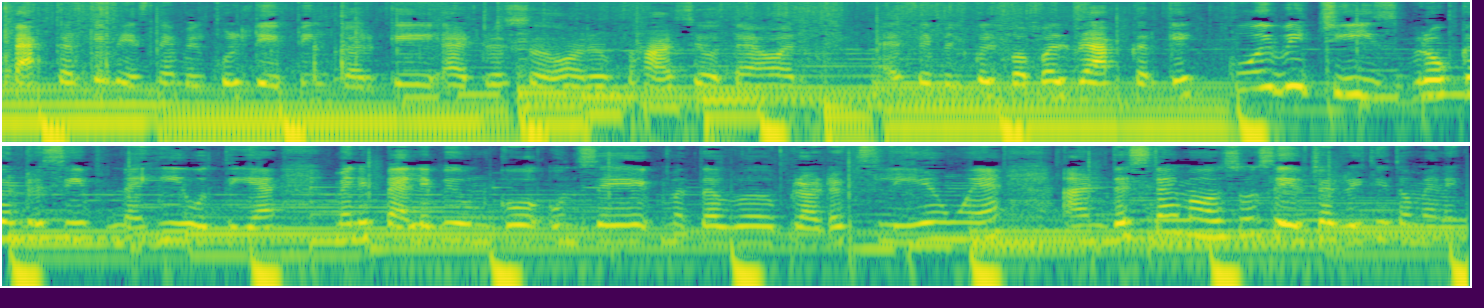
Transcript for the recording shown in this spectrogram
पैक करके भेजते हैं, बिल्कुल टेपिंग करके एड्रेस और बाहर से होता है और ऐसे बिल्कुल बबल रैप करके कोई भी चीज़ ब्रोकन रिसीव नहीं होती है। मैंने पहले भी उनको, उनसे मतलब प्रोडक्ट्स लिए हुए हैं। And this time also sale चल रही थी तो मैंने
